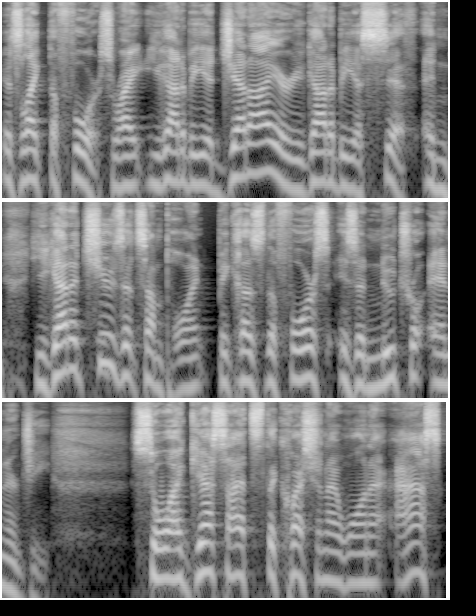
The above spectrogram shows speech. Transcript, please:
it's like the force, right? You got to be a Jedi or you got to be a Sith. And you got to choose at some point because the force is a neutral energy. So I guess that's the question I want to ask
